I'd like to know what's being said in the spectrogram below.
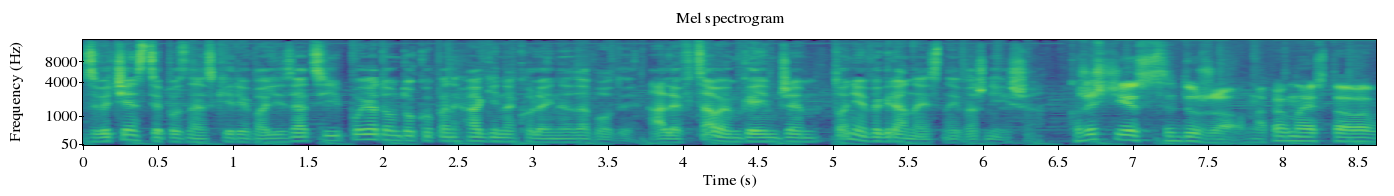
Zwycięzcy poznańskiej rywalizacji pojadą do Kopenhagi na kolejne zawody, ale w całym Game Jam to nie wygrana jest najważniejsza. Korzyści jest dużo. Na pewno jest to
